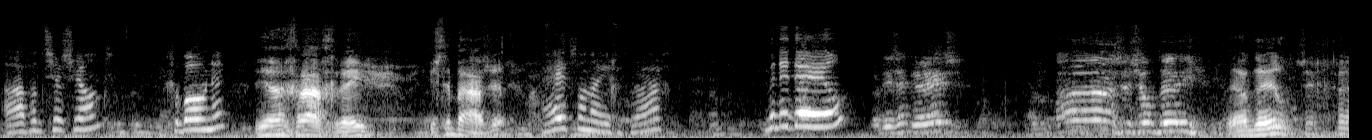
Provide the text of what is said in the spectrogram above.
Avond, sergeant. Gewone? Ja, graag, Grace. Is de baas het? Hij heeft al naar je gevraagd. Meneer Dale? Wat is er, Grace? Ah, sergeant Derry. Ja, Deel. Zeg, eh,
